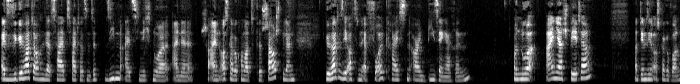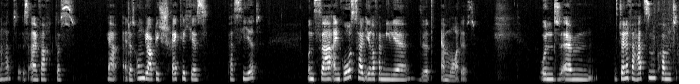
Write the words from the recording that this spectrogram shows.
Also sie gehörte auch in dieser Zeit 2007, als sie nicht nur eine, einen Oscar bekommen hat fürs Schauspielern, gehörte sie auch zu den erfolgreichsten R&B-Sängerinnen. Und nur ein Jahr später, nachdem sie den Oscar gewonnen hat, ist einfach das, ja, etwas unglaublich Schreckliches passiert. Und zwar ein Großteil ihrer Familie wird ermordet. Und ähm, Jennifer Hudson kommt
